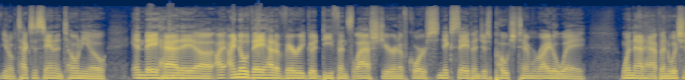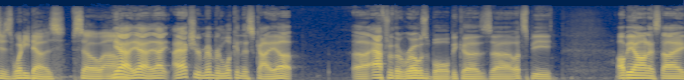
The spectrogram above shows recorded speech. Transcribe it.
you know, Texas San Antonio, and they had Mm-hmm. a. Uh, I, I know they had a very good defense last year, and of course Nick Saban just poached him right away when that happened, which is what he does. So um, Yeah, yeah. I, I actually remember looking this guy up uh, after the Rose Bowl because uh, let's be, I'll be honest. I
